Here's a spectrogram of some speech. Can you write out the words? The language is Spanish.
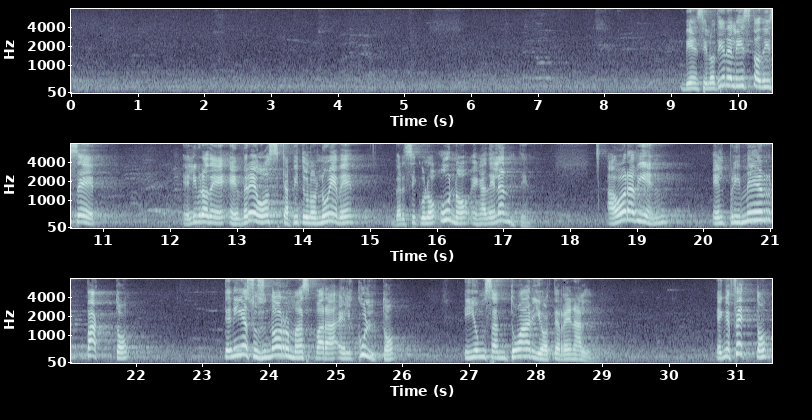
Bien, si lo tiene listo, dice el libro de Hebreos capítulo 9, versículo 1 en adelante. Ahora bien, el primer pacto tenía sus normas para el culto y un santuario terrenal. En efecto,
